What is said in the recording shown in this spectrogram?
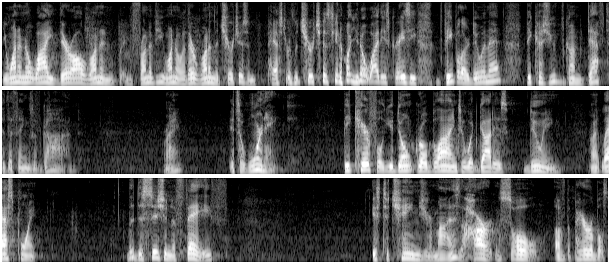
You want to know why they're all running in front of you? You want to know they're running the churches and pastoring the churches? You know, you know why these crazy people are doing that? Because you've become deaf to the things of God. Right? It's a warning. Be careful you don't grow blind to what God is doing. Right? Last point. The decision of faith is to change your mind. This is the heart and soul of the parables.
